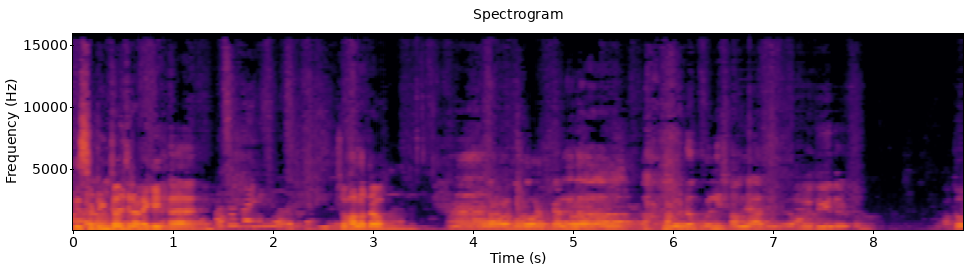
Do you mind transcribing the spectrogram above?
কি শুটিং চলছিল নাকি? হ্যাঁ। তো ভালো তো? বড় বড় ফ্যান ইউটিউব খুলি সামনে আসবে তো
